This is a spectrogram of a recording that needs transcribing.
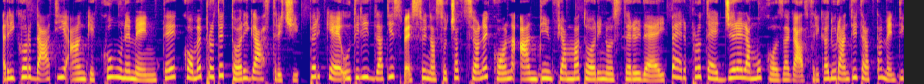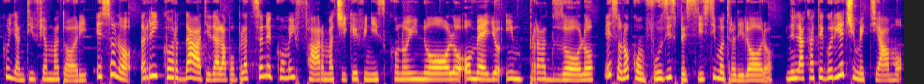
ricordati anche comunemente come protettori gastrici, perché utilizzati spesso in associazione con antinfiammatori non steroidei per proteggere la mucosa gastrica durante i trattamenti con gli antinfiammatori e sono ricordati dalla popolazione come i farmaci che finiscono in olo o meglio in prazolo e sono confusi spessissimo tra di loro. Nella categoria ci mettiamo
